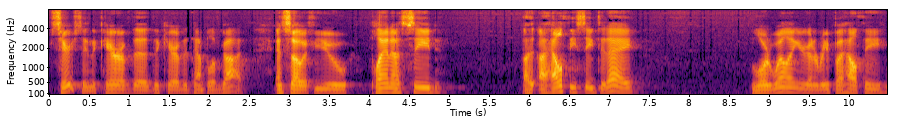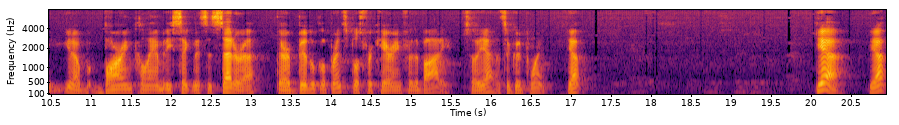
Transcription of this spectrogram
seriously in the care of the, the care of the temple of God. And so if you plant a seed, a, a healthy seed today, Lord willing, you're going to reap a healthy, you know, barring calamity, sickness, etc. There are biblical principles for caring for the body. So yeah, that's a good point. Yep. Yeah, yeah.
